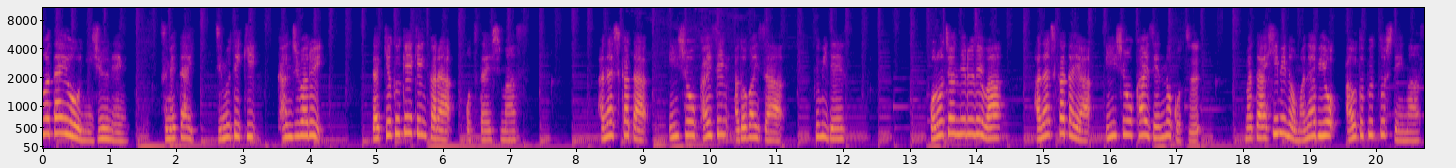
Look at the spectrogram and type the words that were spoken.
話対応20年、冷たい、事務的、感じ悪い、脱却経験からお伝えします。話し方、印象改善アドバイザー、ふみです。このチャンネルでは、話し方や印象改善のコツ、また日々の学びをアウトプットしています。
